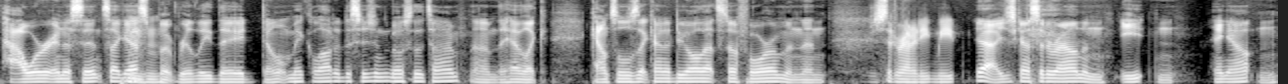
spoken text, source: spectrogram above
power in a sense i guess Mhm. but really they don't make a lot of decisions most of the time um, they have like councils that kind of do all that stuff for them and then Just sit around and eat meat. yeah you just kind of sit around and eat and hang out and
